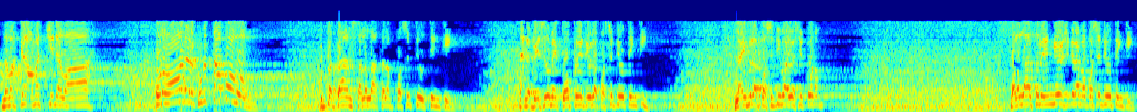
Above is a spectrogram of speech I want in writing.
இந்த மக்கள் அமைச்சிடவா? ஒரு ஆர்டர் கொடுத்தா போவோம். இப்பதான் சல்லல்லாசலம் பாசிட்டிவ் திங்கிங் நாங்க பேசுறோமே கோஆபரேட்டிவ்ல பாசிட்டிவ் திங்கிங் லைஃப்ல பாசிட்டிவா யோசிக்கணும். சல்லல்லாசலம் எங்க யோசிக்கிறாங்க? பாசிட்டிவ் திங்கிங்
